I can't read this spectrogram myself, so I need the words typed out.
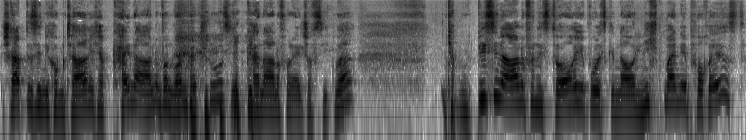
Schreibt es in die Kommentare. Ich habe keine Ahnung von One-Page-Rules. ich habe keine Ahnung von Age of Sigma. Ich habe ein bisschen Ahnung von Historie, obwohl es genau nicht meine Epoche ist.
